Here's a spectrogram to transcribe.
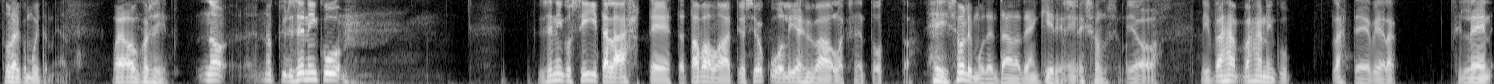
tuleeko muita mieleen? Vai onko siinä? No, no kyllä se niinku, kyllä se niinku siitä lähtee, että tavallaan, että jos joku on liian hyvä ollakseen totta. Hei, se oli muuten täällä teidän kirjassa, niin, eikö ollut sellaista? Joo, niin vähän, vähän niinku lähtee vielä silleen,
